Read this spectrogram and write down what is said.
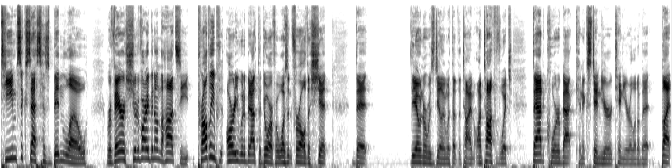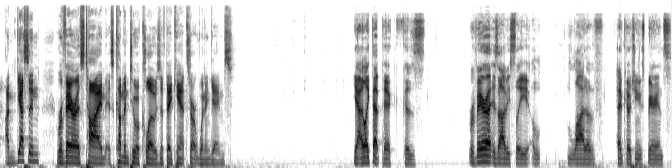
Team success has been low. Rivera should have already been on the hot seat. Probably already would have been out the door if it wasn't for all the shit that the owner was dealing with at the time. On top of which, bad quarterback can extend your tenure a little bit. But I'm guessing Rivera's time is coming to a close if they can't start winning games. Yeah, I like that pick because Rivera is obviously a lot of head coaching experience,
